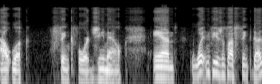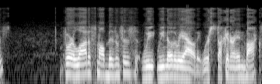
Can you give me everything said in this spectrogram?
Outlook, Sync for Gmail. And what Infusionsoft Sync does, for a lot of small businesses, we, we know the reality. We're stuck in our inbox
